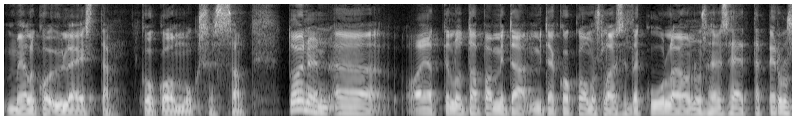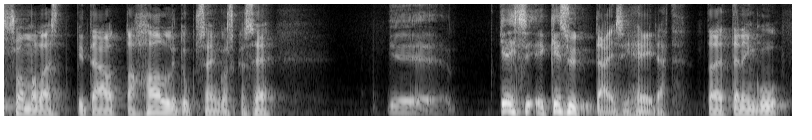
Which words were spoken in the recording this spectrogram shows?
melko yleistä kokoomuksessa. Toinen ö, ajattelutapa, mitä, mitä kokoomuslaisilta kuulee, on usein se, että perussuomalaiset pitää ottaa hallitukseen, koska se kes, kesyttäisi heidät. Tai että niinku,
